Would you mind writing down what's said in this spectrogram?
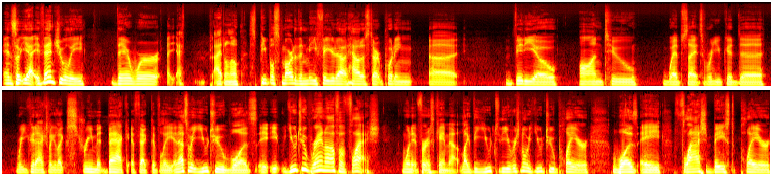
and so yeah, eventually there were I, I- don't know people smarter than me figured out how to start putting uh, video onto websites where you could uh, where you could actually like stream it back effectively, and that's what YouTube was. It, it, YouTube ran off of Flash when it first came out. Like the YouTube, the original YouTube player was a Flash-based player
